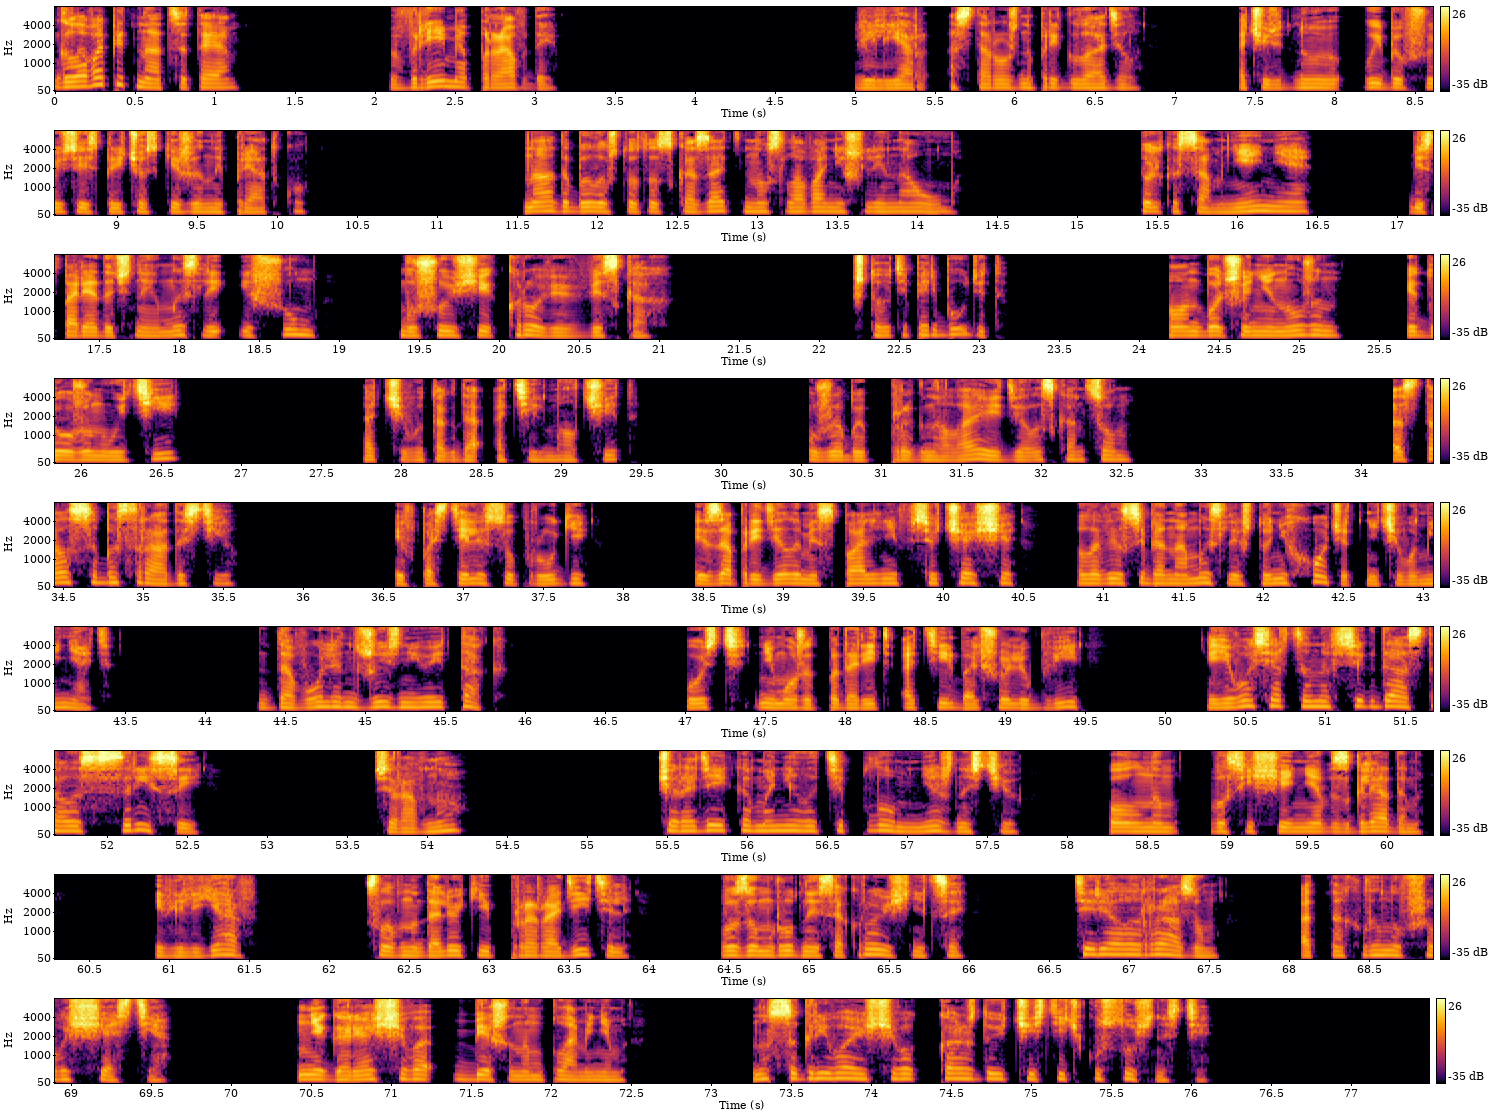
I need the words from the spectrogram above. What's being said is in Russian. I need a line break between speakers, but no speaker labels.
Глава 15. Время правды. Вильяр осторожно пригладил очередную выбившуюся из прически жены прядку. Надо было что-то сказать, но слова не шли на ум. Только сомнения, беспорядочные мысли и шум, бушующие крови в висках. Что теперь будет? Он больше не нужен и должен уйти? Отчего тогда Атиль молчит? Уже бы прогнала и дело с концом. Остался бы с радостью. И в постели супруги, и за пределами спальни все чаще ловил себя на мысли, что не хочет ничего менять. Доволен жизнью и так. Пусть не может подарить Атиль большой любви, и его сердце навсегда осталось с Рисой. Все равно чародейка манила теплом, нежностью, полным восхищения взглядом, и Вильяр, словно далекий прародитель в изумрудной сокровищнице, терял разум от нахлынувшего счастья, не горящего бешеным пламенем, но согревающего каждую частичку сущности.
